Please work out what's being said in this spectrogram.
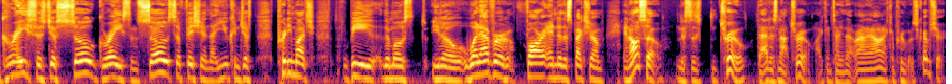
grace is just so grace and so sufficient that you can just pretty much be the most, you know, whatever far end of the spectrum. And also, this is true. That is not true. I can tell you that right now and I can prove it with scripture.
